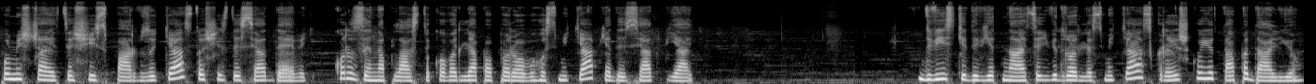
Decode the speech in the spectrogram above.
Поміщається 6 пар взуття 169 Корзина пластикова для паперового сміття 55 219 відро для сміття з кришкою та педалью.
